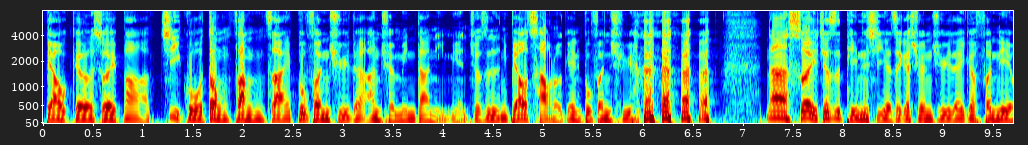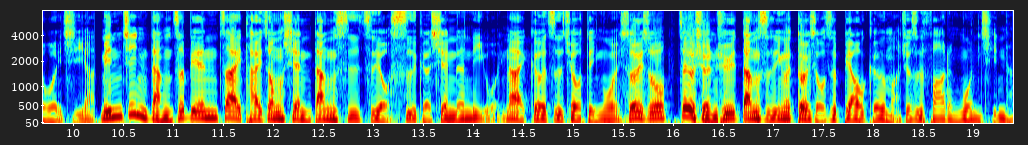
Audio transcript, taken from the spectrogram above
彪哥，所以把纪国栋放在不分区的安全名单里面，就是你不要吵了，给你不分区。那所以就是平息了这个选区的一个分裂危机啊。民进党这边在台中县当时只有四个现任立委，那也各自就定位。所以说这个选区当时因为对手是彪哥嘛，就是乏人问津啊。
